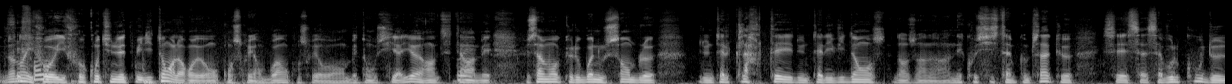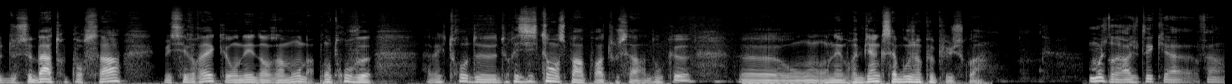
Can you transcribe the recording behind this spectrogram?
Non, non, il faut, il faut continuer d'être militant. Alors, euh, on construit en bois, on construit en béton aussi ailleurs, hein, etc. Mais, simplement que le bois nous semble d'une telle clarté, d'une telle évidence dans un, écosystème comme ça que ça, ça, vaut le coup de, se battre pour ça. Mais c'est vrai qu'on est dans un monde qu'on trouve avec trop de, résistance par rapport à tout ça. Donc, euh, euh, on, on, aimerait bien que ça bouge un peu plus, quoi. Moi, je voudrais rajouter qu'il y a, enfin,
